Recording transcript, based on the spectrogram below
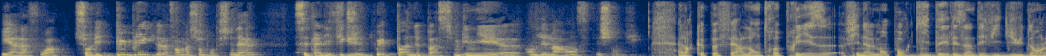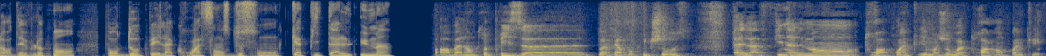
et à la fois sur les publics de la formation professionnelle. C'est un défi que je ne pouvais pas ne pas souligner euh, en démarrant cet échange. Alors que peut faire l'entreprise finalement pour guider les individus dans leur développement, pour doper la croissance de son capital humain? Oh ben, l'entreprise euh, doit faire beaucoup de choses. Elle a finalement trois points clés. Moi, je vois trois grands points clés.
